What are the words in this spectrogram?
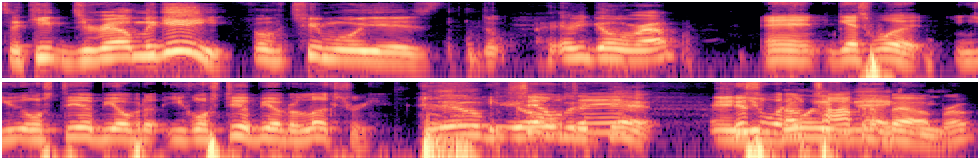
to keep JaVale McGee for two more years. Here you go, Ralph. And guess what? You gonna still be able to. You gonna still be able to luxury. Still be over the cap. And this is what I'm talking Maxi, about, bro.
